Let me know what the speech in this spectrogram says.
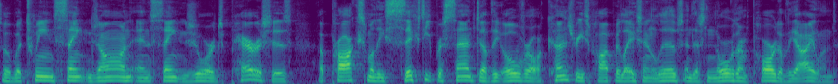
So between St. John and St. George parishes, approximately 60% of the overall country's population lives in this northern part of the island.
